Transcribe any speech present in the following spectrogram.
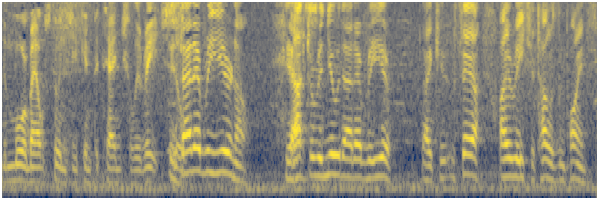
the more milestones you can potentially reach. Is So- that every year now? You have to renew that every year. Like you say, I reach a thousand points.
